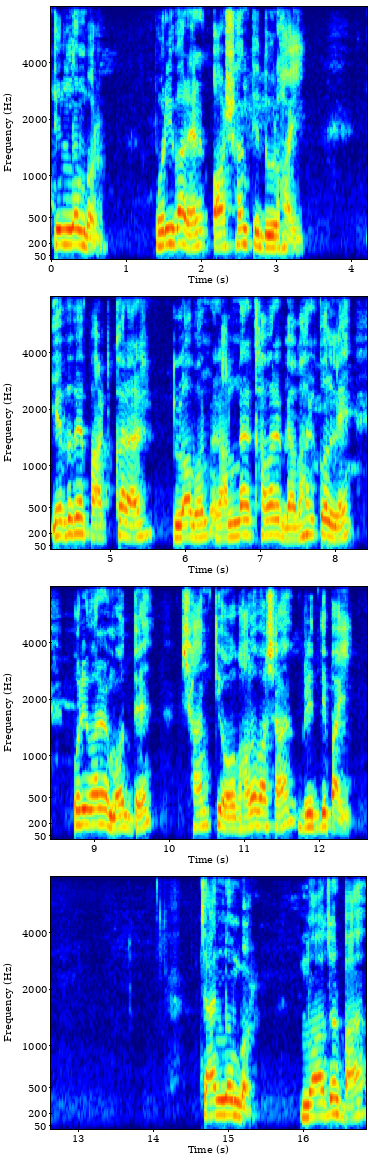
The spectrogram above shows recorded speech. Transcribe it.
তিন নম্বর, পরিবারের অশান্তি দূর হয়। এভাবে পাঠ করার লবণ রান্নার খাবারে ব্যবহার করলে পরিবারের মধ্যে শান্তি ও ভালোবাসা বৃদ্ধি পায়। চার নম্বর, নজর বা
